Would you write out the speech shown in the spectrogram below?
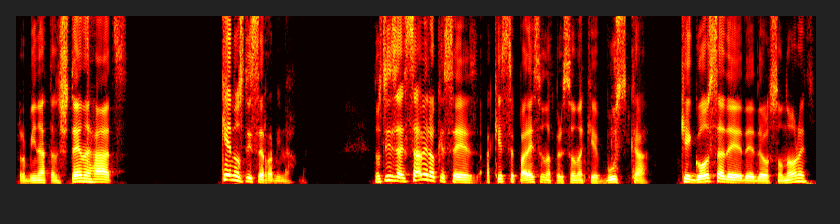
Rabbi Nathan Steinerhatz. ¿Qué nos dice Rabbi? Nos dice, ¿sabe lo que se, a qué se parece una persona que busca, que goza de, de los honores?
